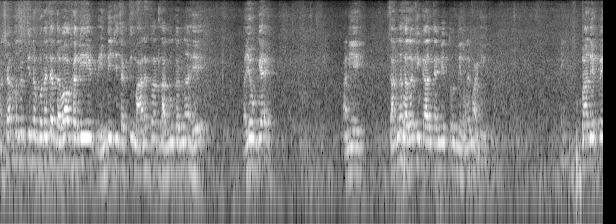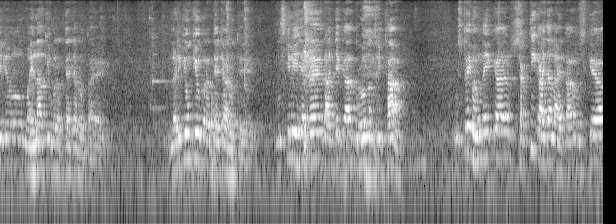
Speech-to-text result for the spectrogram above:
अशा पद्धतीनं कोणाच्या दबावाखाली हिंदीची सक्ती महाराष्ट्रात लागू करणं हे अयोग्य आहे. आणि एक चांगलं झालं की काल त्यांनी तो निर्णय मागे पे जो महिला के ऊपर अत्याचार होता है लड़कियों के ऊपर अत्याचार होते हैं उसके लिए जब मैं राज्य का गृह मंत्री था उस टाइम हमने एक शक्ति कायदा लाया था उसके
